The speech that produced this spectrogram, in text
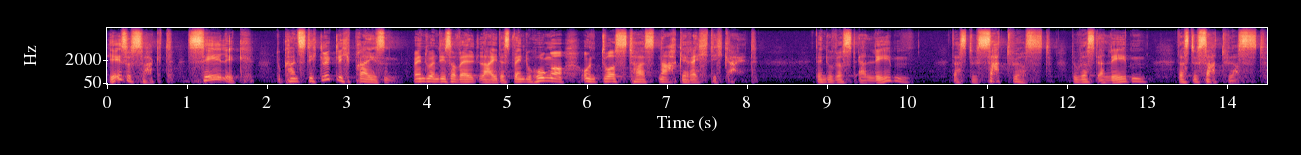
Jesus sagt, selig, du kannst dich glücklich preisen, wenn du in dieser Welt leidest, wenn du Hunger und Durst hast nach Gerechtigkeit. Denn du wirst erleben, dass du satt wirst. Du wirst erleben, dass du satt wirst.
